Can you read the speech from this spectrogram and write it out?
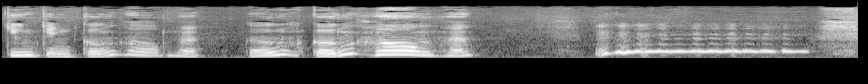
chương trình cưỡng hôn hả? Cưỡng cưỡng hôn hả?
